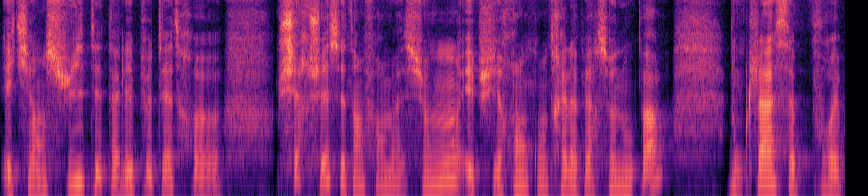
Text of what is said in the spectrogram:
et qui ensuite est allé peut-être euh, chercher cette information, et puis rencontrer la personne ou pas. Donc là, ça pourrait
